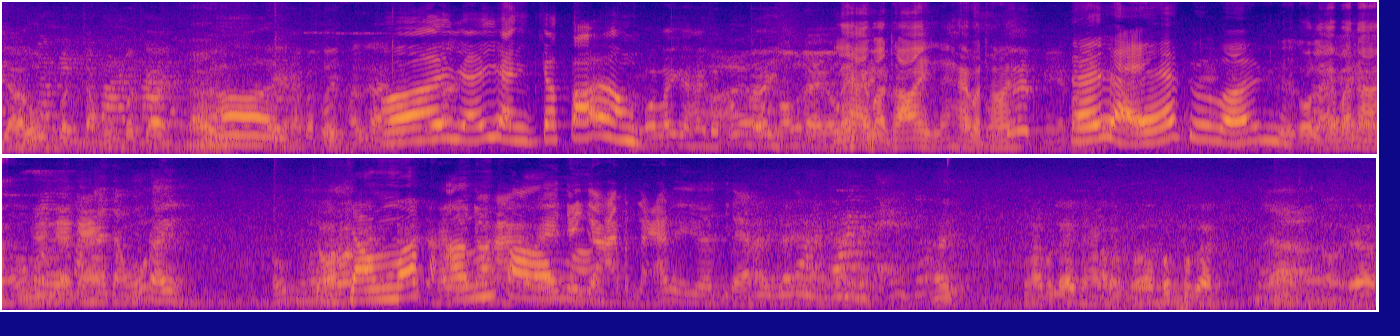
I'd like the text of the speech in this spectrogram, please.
vợ uống bịch chồng uống bịch coi. Ừ. Rồi. lấy hai bịch đi. Thử coi Ôi, để dành cho có không? có lấy hai bịch uống đi. Lấy hai bịch thôi lấy hai bịch thôi. Để lẻ tôi bởi có lẽ bánh hả hai chồng uống đi chồng mất ấm con chị cho hai bình lẻ đi chị đẹp. Hai bịch lẻ cho hai chồng nó bút phương coi. Nè, Dạ,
